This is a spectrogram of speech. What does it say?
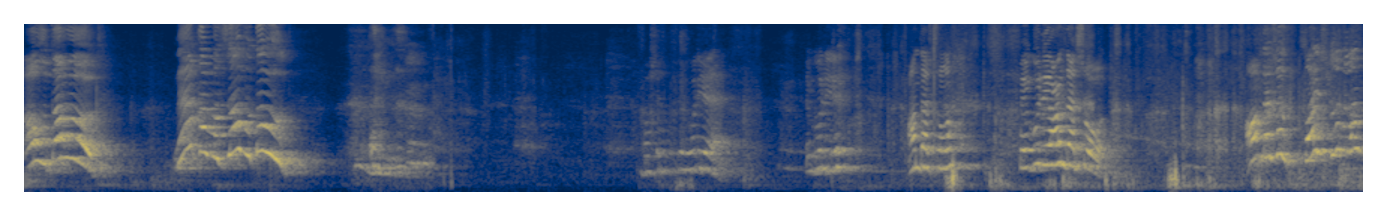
Out out. Ne kafası out out. Başlattı Fegoli'ye. Fegoli. Anderson. Fegoli Anderson. Anderson. Talişka'dan lan.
